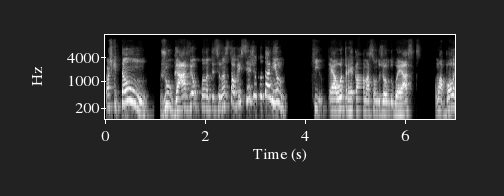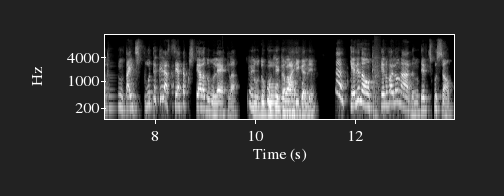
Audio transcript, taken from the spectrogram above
Eu acho que tão julgável quanto esse lance talvez seja o do Danilo, que é a outra reclamação do jogo do Goiás. Uma bola que não está em disputa que ele acerta a costela do moleque lá, do, do Guga, a barriga né? dele. É, porque ele não, porque ele não valeu nada, não teve discussão.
